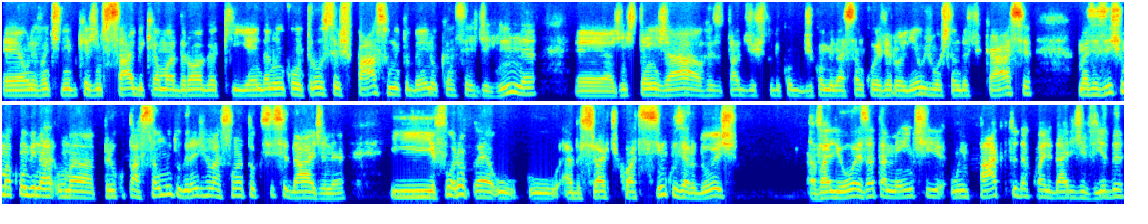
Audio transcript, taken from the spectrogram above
É um levantinib que a gente sabe que é uma droga que ainda não encontrou seu espaço muito bem no câncer de rim, né? É, a gente tem já o resultado de estudo de combinação com everolimus mostrando eficácia, mas existe uma, combina uma preocupação muito grande em relação à toxicidade, né? E foram, é, o, o Abstract 4502 avaliou exatamente o impacto da qualidade de vida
